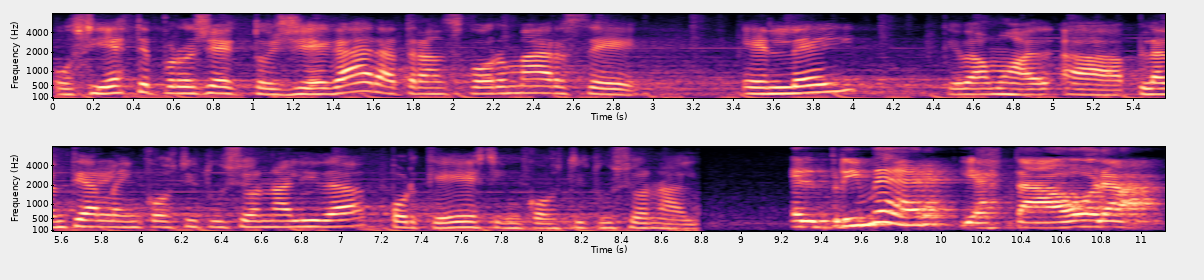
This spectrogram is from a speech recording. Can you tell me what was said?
o si este proyecto llegara a transformarse en ley que vamos a, plantear la inconstitucionalidad porque es inconstitucional. El primer y hasta ahora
